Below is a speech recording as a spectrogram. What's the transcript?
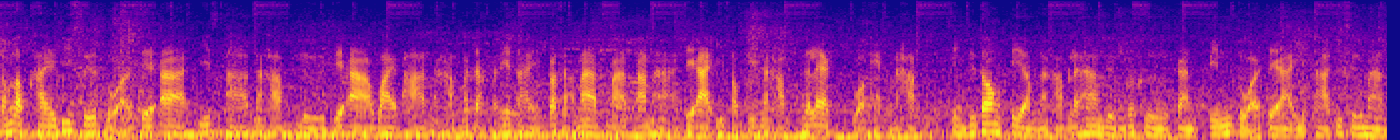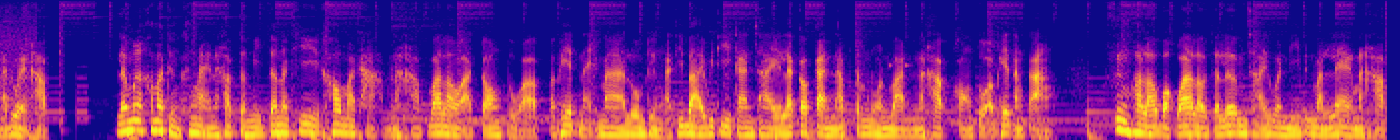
สำหรับใครที่ซื้อตั๋ว JR East Pass นะครับ หรือ JR Y Pass นะครับ มาจากประเทศไทยก็สามารถมาตามหา JR East Office นะครับ เพื่อแลกตั๋วแข่งนะครับ สิ่งที่ต้องเตรียมนะครับ และห้ามลืมก็คือการปริ้นตั๋ว JR Yata ที่ซื้อมามาด้วยครับ และเมื่อเข้ามาถึงข้างในนะครับ จะมีเจ้าหน้าที่เข้ามาถามนะครับ ว่าเราอาจจองตั๋วประเภทไหนมารวมถึงอธิบายวิธีการใช้ และก็การนับจำนวนวันนะครับของตั๋วประเภทต่างๆ ซึ่งพอเราบอกว่าเราจะเริ่มใช้วันนี้เป็นวันแรกนะครับ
